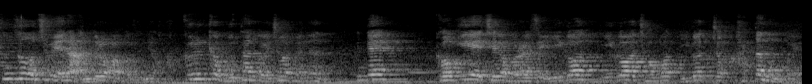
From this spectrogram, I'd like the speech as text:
순서 놓치면 얘는 안 들어가거든요. 그러니까 못한 거예요 처음에는. 근데 거기에 제가 뭐라 했어요? 이것 이것 저것 갖다 놓은 거예요.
